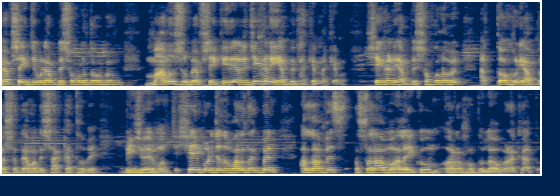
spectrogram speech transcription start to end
ব্যবসায়িক জীবনে আপনি সফলতা পাবেন, মানুষ ও ব্যবসায়ী কেরিয়ারে যেখানেই আপনি থাকেন না কেন সেখানে আপনি সফল হবেন, আর তখনই আপনার সাথে আমাদের সাক্ষাৎ হবে বিজয়ের মঞ্চে। সেই পর্যন্ত ভালো থাকবেন, আল্লাহ হাফেজ, আসসালামু আলাইকুম আ রহমতুল্লাহ বারাকাতু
